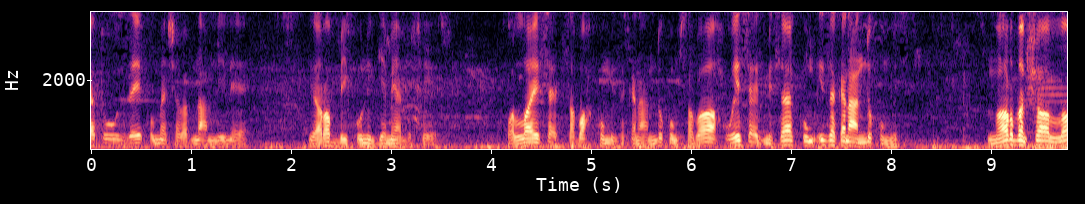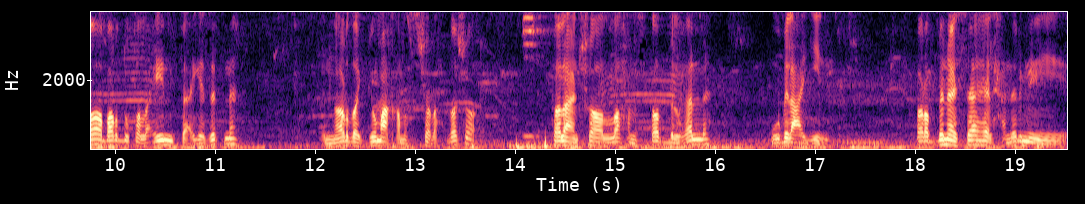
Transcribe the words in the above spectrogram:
وبركاته. ازيكم يا شبابنا؟ عاملين إيه؟ يا رب يكون الجميع بخير. والله يسعد صباحكم إذا كان عندكم صباح ويسعد مساكم إذا كان عندكم مسا النهارده إن شاء الله برضو طالعين في أجازتنا. النهارده الجمعة 15 11 طالع إن شاء الله هنصطاد بالغلة وبالعجينة. فربنا يسهل هنرمي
